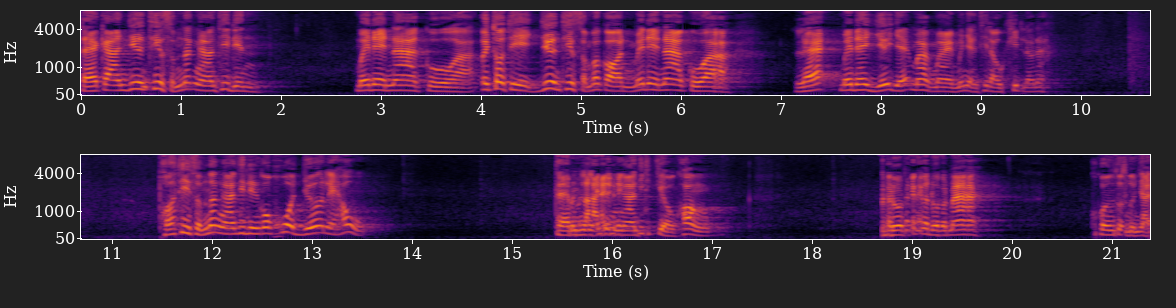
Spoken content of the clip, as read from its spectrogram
แต่การยื่นที่สำนักงานที่ดิน ไม่ได้น่ากลัวเอ้ยโทษทียื่นที่สัมภกรไม่ได้น่ากลัว และไม่ได้เยอะแยะมากมายเหมือนอย่างที่เราคิดแล้วนะ เพราะที่สำนักงานที่ดินก็โคตรเยอะแล้ว แต่มันหลายหน่วยงานที่เกี่ยวข้องกระโดดไปกระโดดมา คนส่วนใหญ่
